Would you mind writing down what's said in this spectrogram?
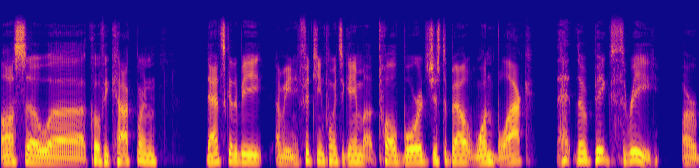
Also, uh, Kofi Cockburn, that's going to be, I mean, 15 points a game, uh, 12 boards, just about one block. That the big three are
